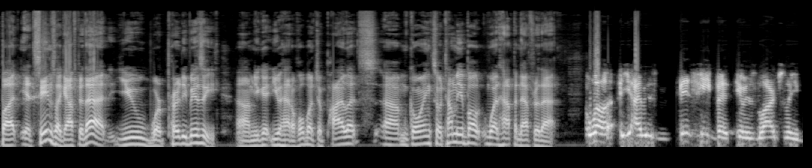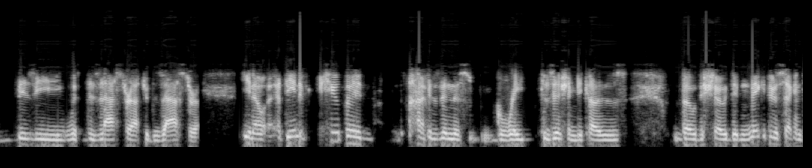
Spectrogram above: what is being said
But it seems like after that you were pretty busy. Um, you get you had a whole bunch of pilots um, going. So tell me about what happened after that. Well, I was busy, but it was largely busy with disaster after disaster. You know, at the end of Cupid, I was in this great position because though the show didn't make it through the second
